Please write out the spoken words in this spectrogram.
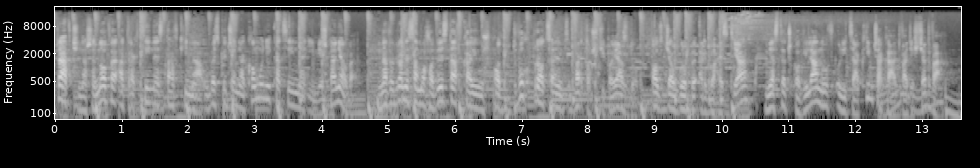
Sprawdź nasze nowe, atrakcyjne stawki na ubezpieczenia komunikacyjne i mieszkaniowe. Na wybrane samochody stawka już od 2% wartości pojazdu. Oddział grupy Ergo Hestia, miasteczko Wilanów, ulica Klimczaka 22.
